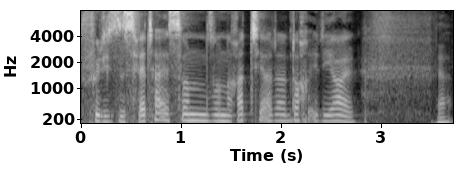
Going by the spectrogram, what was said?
für dieses Wetter ist so ein, so ein Rad ja dann doch ideal. Ja.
